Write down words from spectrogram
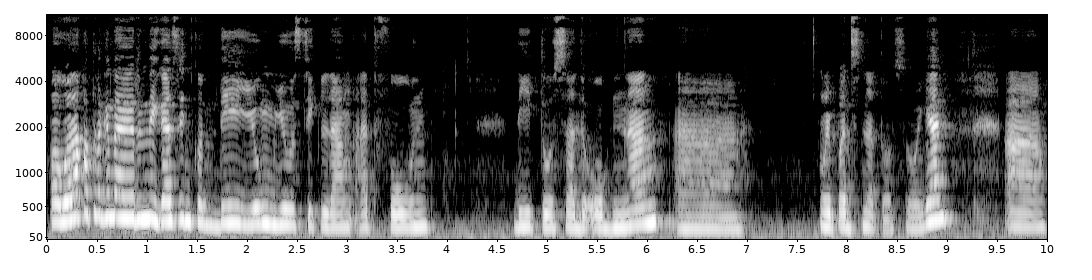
pa, wala ka talaga narinig as in kundi yung music lang at phone dito sa loob ng uh, earpods na to. So, yan. Uh,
